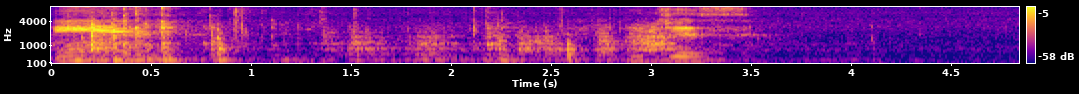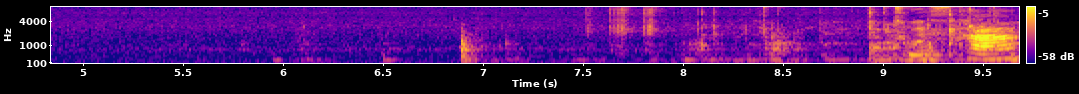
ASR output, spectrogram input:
and you just twist tie.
